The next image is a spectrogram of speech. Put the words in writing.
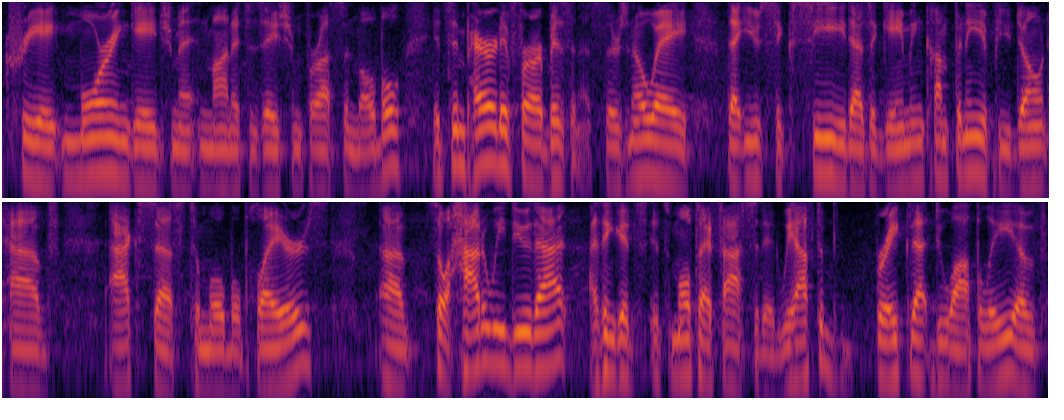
create more engagement and monetization for us in mobile. It's imperative for our business. There's no way that you succeed as a gaming company if you don't have access to mobile players. Uh, so how do we do that? I think it's it's multifaceted. We have to break that duopoly of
